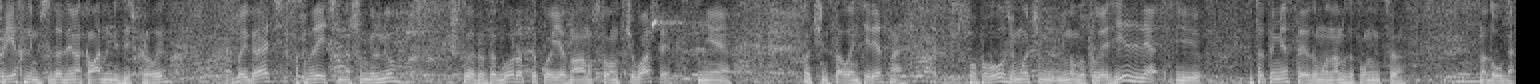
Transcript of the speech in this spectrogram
Приехали мы сюда двумя командами здесь крылы поиграть, посмотреть на Шумерлю, что это за город такой. Я знал, что он в Чувашии. Мне очень стало интересно. По Поволжью мы очень много куда ездили, и вот это место, я думаю, нам запомнится надолго.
